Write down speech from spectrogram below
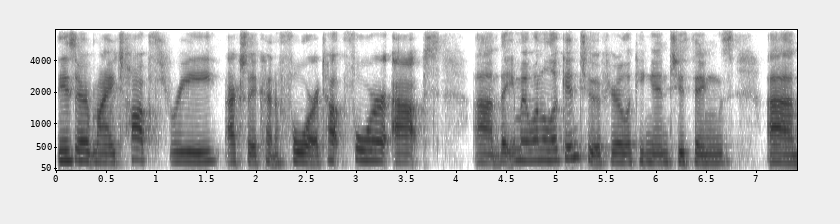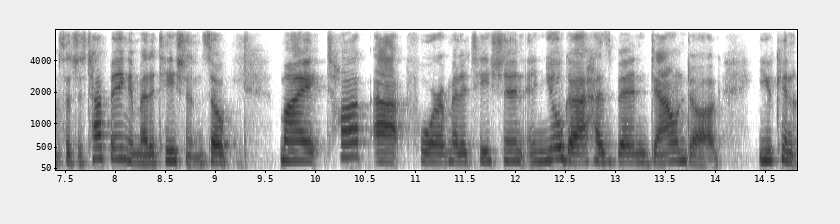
These are my top three, actually, kind of four, top four apps um, that you might want to look into if you're looking into things um, such as tapping and meditation. So, my top app for meditation and yoga has been Down Dog. You can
